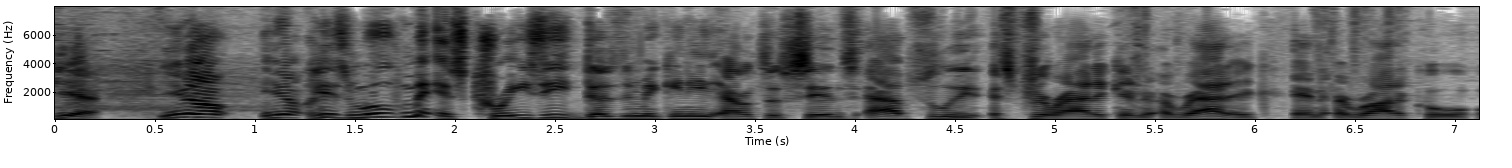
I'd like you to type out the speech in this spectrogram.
Yeah, you know, you know, his movement is crazy. Doesn't make any ounce of sense. Absolutely sporadic and erratic and erotical.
